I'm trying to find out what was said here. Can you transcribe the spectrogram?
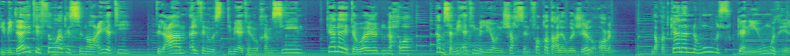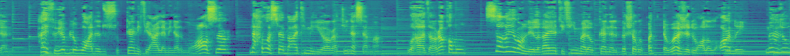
في بداية الثورة الصناعية في العام 1650 كان يتواجد نحو 500 مليون شخص فقط على وجه الأرض. لقد كان النمو السكاني مذهلا حيث يبلغ عدد السكان في عالمنا المعاصر نحو سبعة مليارات نسمة وهذا رقم صغير للغاية فيما لو كان البشر قد تواجدوا على الأرض منذ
